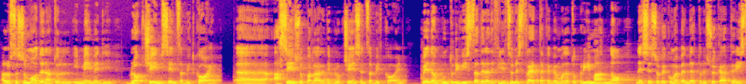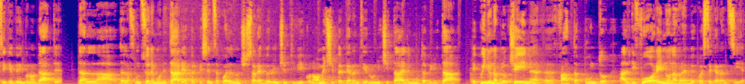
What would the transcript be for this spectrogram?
Allo stesso modo è nato il, meme di blockchain senza bitcoin. Eh, ha senso parlare di blockchain senza bitcoin? Beh, da un punto di vista della definizione stretta che abbiamo dato prima, no, nel senso che come abbiamo detto le sue caratteristiche vengono date dalla, dalla, funzione monetaria, perché senza quella non ci sarebbero incentivi economici per garantire l'unicità e l'immutabilità e quindi una blockchain eh, fatta appunto al di fuori non avrebbe queste garanzie.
